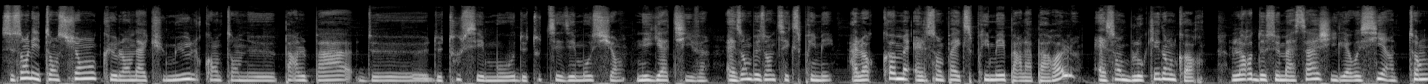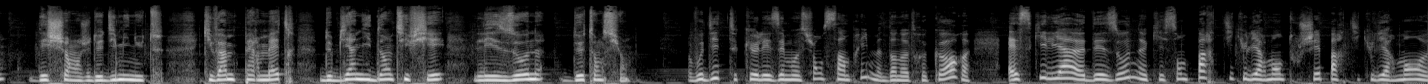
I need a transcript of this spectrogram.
Ce sont les tensions que l'on accumule quand on ne parle pas de, de tous ces mots, de toutes ces émotions négatives. Elles ont besoin de s'exprimer. Alors comme elles sont pas exprimées par la parole, elles sont bloquées dans le corps. Lors de ce massage, il y a aussi un temps d'échange de 10 minutes qui va me permettre de bien identifier les zones de tension. Vous dites que les émotions s'impriment dans notre corps. Est-ce qu'il y a des zones qui sont particulièrement touchées, particulièrement euh,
